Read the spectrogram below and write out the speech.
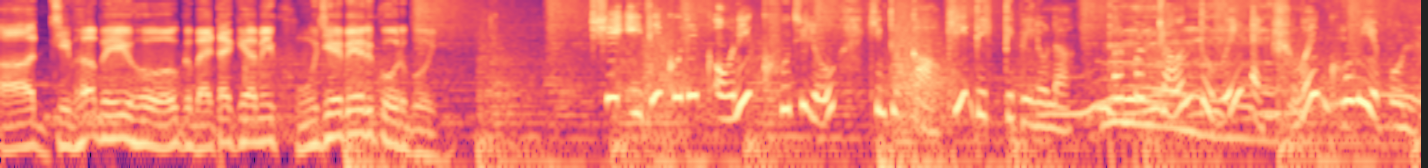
আজ যেভাবেই হোক, বেটাকে আমি খুঁজে বের করবই। সে এদিক ওদিক অনেক খুঁজল কিন্তু কাউকেই দেখতে পেল না। তারপর ক্লান্ত হয়ে একসময় ঘুমিয়ে পড়ল।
